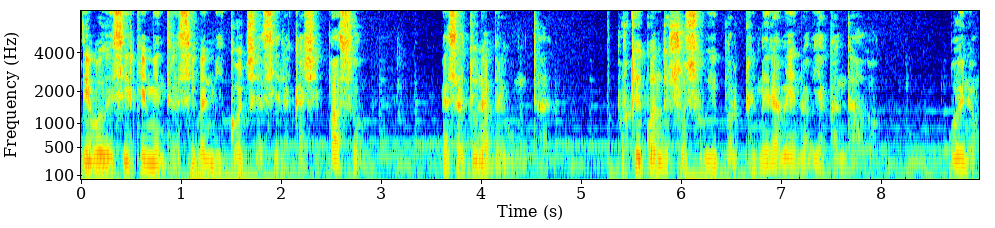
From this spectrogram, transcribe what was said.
Debo decir que mientras iba en mi coche hacia la calle Paso, me asaltó una pregunta. ¿Por qué cuando yo subí por primera vez no había candado? Bueno,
